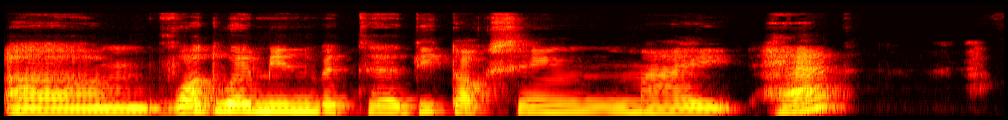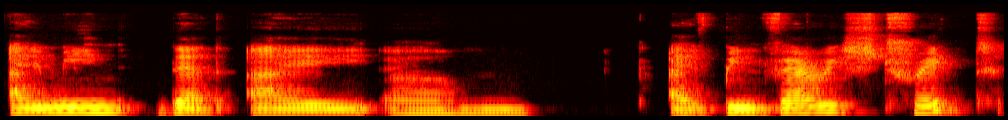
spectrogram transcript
Um, what do I mean with uh, detoxing my head? I mean that I um, I've been very strict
